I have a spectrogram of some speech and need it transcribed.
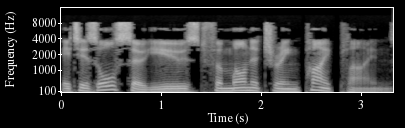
It is also used for monitoring pipelines.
